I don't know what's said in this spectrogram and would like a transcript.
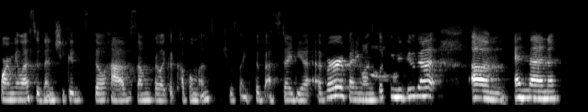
formula so then she could still have some for like a couple months, which was like the best idea ever if anyone's looking to do that. Um, and then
